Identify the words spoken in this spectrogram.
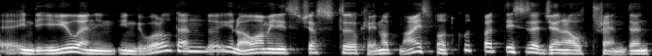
uh, in the EU and in, in the world. And uh, you know I mean it's just okay not nice not good but this is a general trend. And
